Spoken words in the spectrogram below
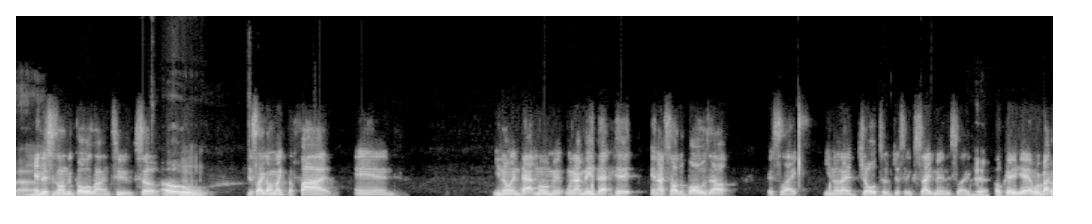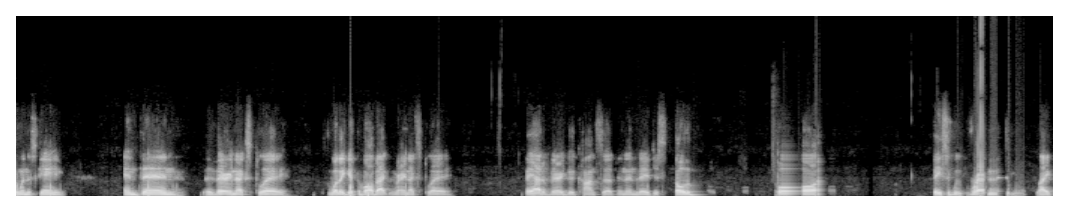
Um, and this is on the goal line too. So oh, just like on like the five, and you know, in that moment when I made that hit and I saw the ball was out, it's like you know that jolt of just excitement. It's like, yeah. okay, yeah, we're about to win this game. And then the very next play, well, they get the ball back. The very next play, they had a very good concept, and then they just throw the ball basically right next to me, like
